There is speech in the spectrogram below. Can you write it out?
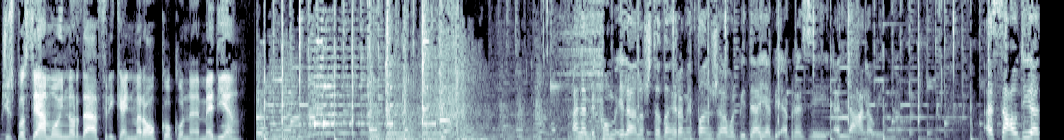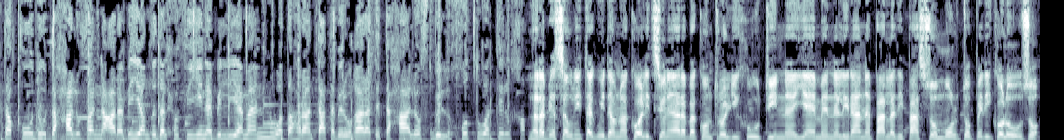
Ci spostiamo in Nord Africa, in Marocco, con Median. اهلا بكم الى نشط الظاهره من طنجه والبدايه بابرز العناوين. السعودية تقود تحالفا عربيا ضد الحوثيين باليمن وطهران تعتبر غارة التحالف بالخطوة الخطيرة L'Arabia Saudita guida una coalizione araba contro gli Houthi in Yemen. L'Iran parla di passo molto pericoloso.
